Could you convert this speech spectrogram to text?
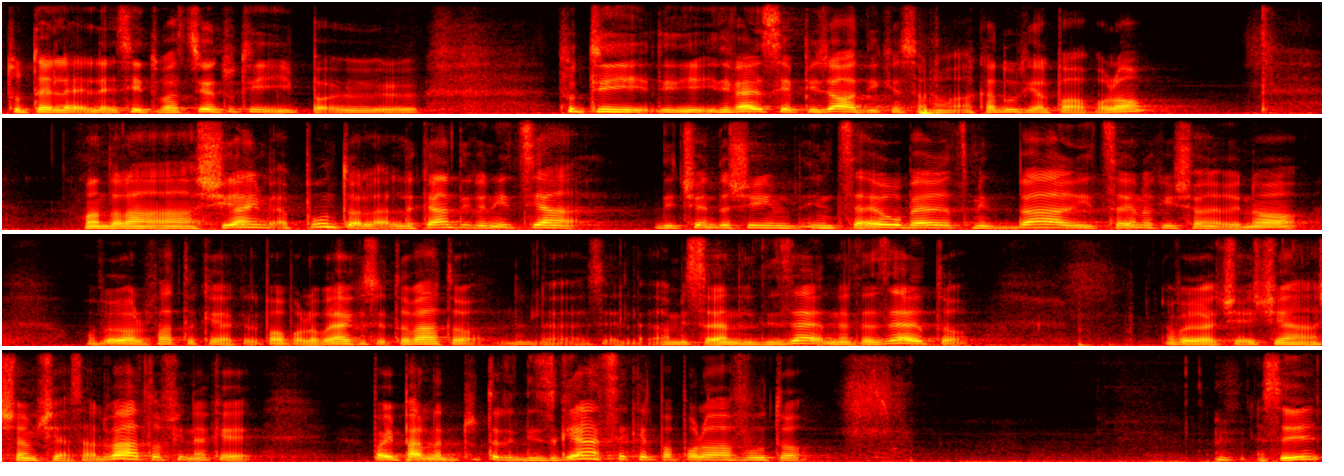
tutte le, le, situazioni, tutti i, tutti i diversi episodi che sono accaduti al popolo, quando la Shira, appunto, il cantico inizia dicendoci in Zeu Beretz Midbar, Yitzreno Kishonerino, ovvero il fatto che il popolo ebraico si è trovato nel, a Misrael nel, deserto, nel deserto ovvero Hashem ci ha salvato, fino a che poi parla di tutte le disgrazie che il popolo ha avuto. Sì?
